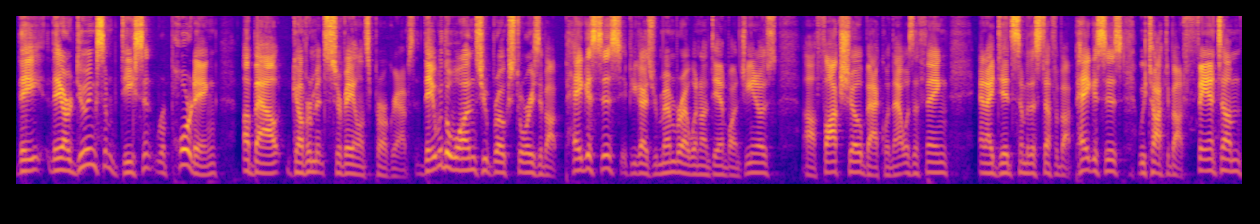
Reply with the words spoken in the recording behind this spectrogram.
they they are doing some decent reporting about government surveillance programs. They were the ones who broke stories about Pegasus. If you guys remember, I went on Dan Bongino's uh, Fox show back when that was a thing, and I did some of the stuff about Pegasus. We talked about Phantom,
